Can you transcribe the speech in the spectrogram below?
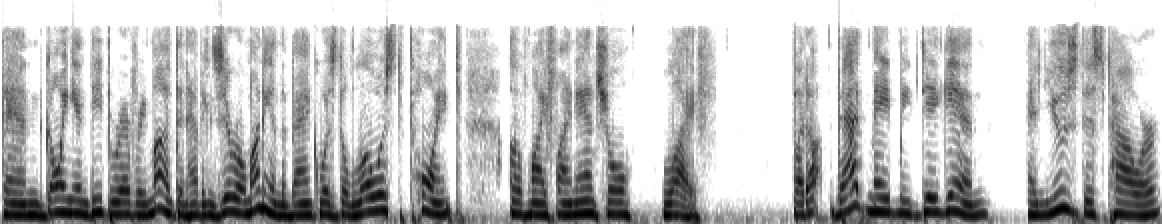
and going in deeper every month and having zero money in the bank was the lowest point of my financial life. But uh, that made me dig in and used this power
